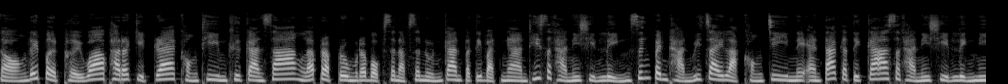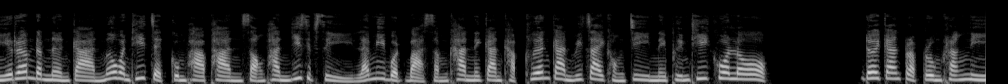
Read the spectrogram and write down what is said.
42 ได้เปิดเผยว่าภารกิจแรกของทีมคือการสร้างและปรับปรุงระบบสนับสนุนการปฏิบัติงานที่สถานีฉินหลิง ซึ่งเป็นฐานวิจัยหลักของจีนในแอนตาร์กติกาสถานีฉินหลิงนี้เริ่มดำเนินการเมื่อวันที่ 7 กุมภาพันธ์ 2024 และมีบทบาทสำคัญในการขับเคลื่อนการวิจัยของจีนในพื้นที่ขั้วโลก โดยการปรับปรุงครั้งนี้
